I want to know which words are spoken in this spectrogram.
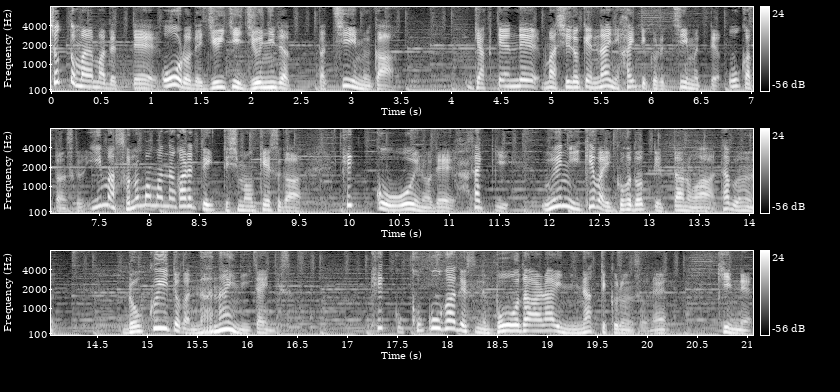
ちょっと前までって往路で11位12位だったチームが逆転で、まあ、シード圏内に入ってくるチームって多かったんですけど今そのまま流れていってしまうケースが結構多いのでさっき上に行けば行くほどって言ったのは多分6位とか7位にいたいんですよ。結構ここがですねボーダーラインになってくるんですよね近年。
